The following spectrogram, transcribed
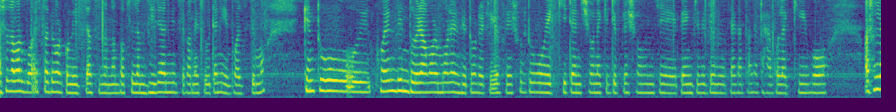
আসলে আমার বয়সটা দেওয়ার কোনো ইচ্ছা ছিল না, ভাবছিলাম বিরিয়ানি যে বানাইছি, ওইটা নিয়ে ভয়েস দেবো। কিন্তু ওই কয়েকদিন ধরে আমার মনের ভিতরে, ঠিক আছে, শুধু একই টেনশন একই ডিপ্রেশন যে ব্যাংক যদি দেন ওই জায়গা তাহলে টাকাগুলো কিনব আসলে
